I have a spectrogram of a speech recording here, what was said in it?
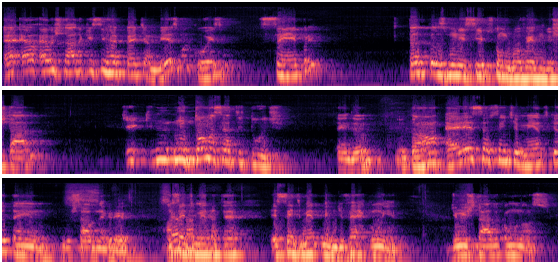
É, é, é o Estado que se repete a mesma coisa, sempre, tanto pelos municípios como o governo do Estado, que, que não toma essa atitude, entendeu? Então, é esse é o sentimento que eu tenho, Gustavo Negreiro. Um sentimento até, esse sentimento mesmo de vergonha de um Estado como o nosso.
